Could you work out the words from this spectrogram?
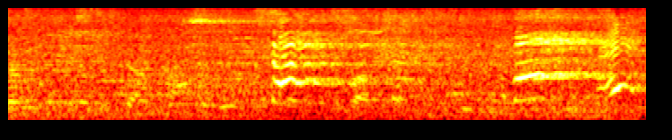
Tá. Mãe!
